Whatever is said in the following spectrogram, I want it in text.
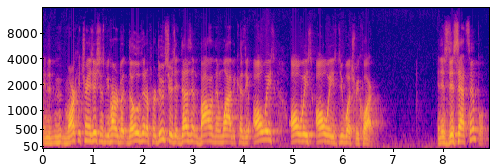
And the market transitions be hard, but those that are producers, it doesn't bother them. Why? Because they always, always, always do what's required. And it's just that simple.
